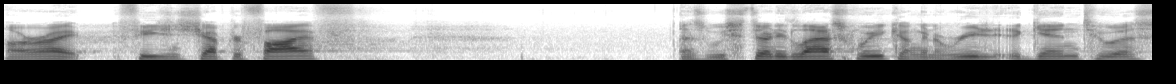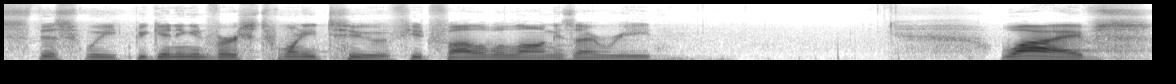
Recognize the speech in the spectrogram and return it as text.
All right, Ephesians chapter 5. As we studied last week, I'm going to read it again to us this week, beginning in verse 22, if you'd follow along as I read. Wives,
